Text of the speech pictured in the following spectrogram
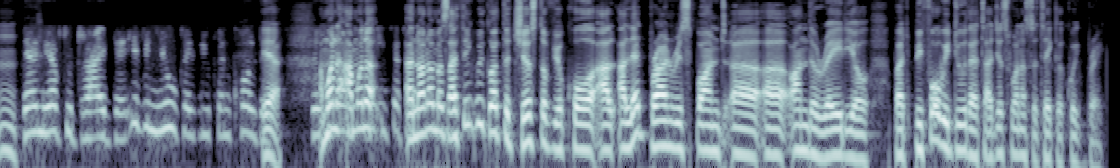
mm. Then you have to drive there. Even you can you can call them. Yeah, there's I'm gonna no I'm gonna anonymous. I think we got the gist of your call. I'll, I'll let Bryan respond uh, uh, on the radio. But before we do that, I just want us to take a quick break.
